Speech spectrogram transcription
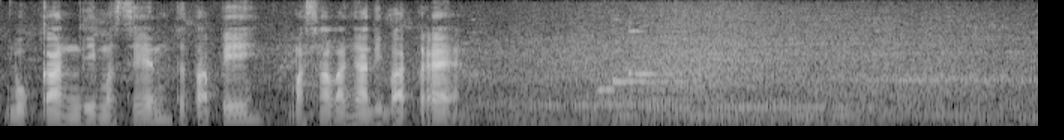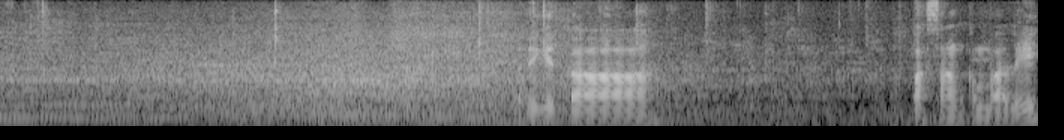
Bukan di mesin tetapi masalahnya di baterai. Jadi kita pasang kembali.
